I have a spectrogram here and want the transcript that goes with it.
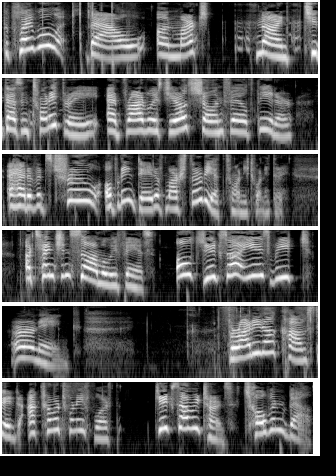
The play will bow on March 9, 2023, at Broadway's Gerald Schoenfeld Theater, ahead of its true opening date of March 30th, 2023. Attention, Saw movie fans! Old Jigsaw is returning. Variety.com stated October 24th, Jigsaw returns. Tobin Bell,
